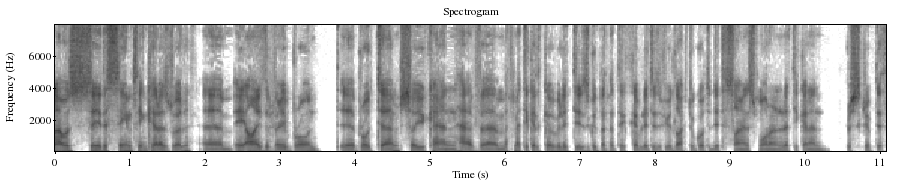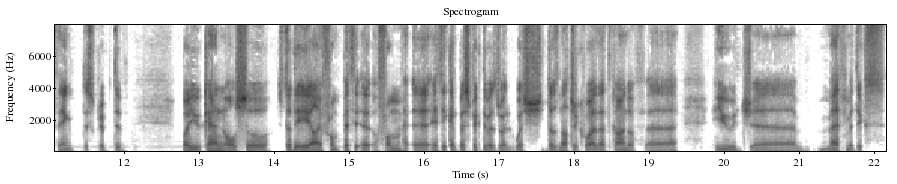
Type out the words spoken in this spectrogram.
I would say the same thing here as well. Um, AI is a very broad uh, broad terms. So you can have uh, mathematical capabilities, good mathematical capabilities if you'd like to go to data science, more analytical and prescriptive thing, descriptive. But you can also study AI from uh, from uh, ethical perspective as well, which does not require that kind of uh, huge uh, mathematics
